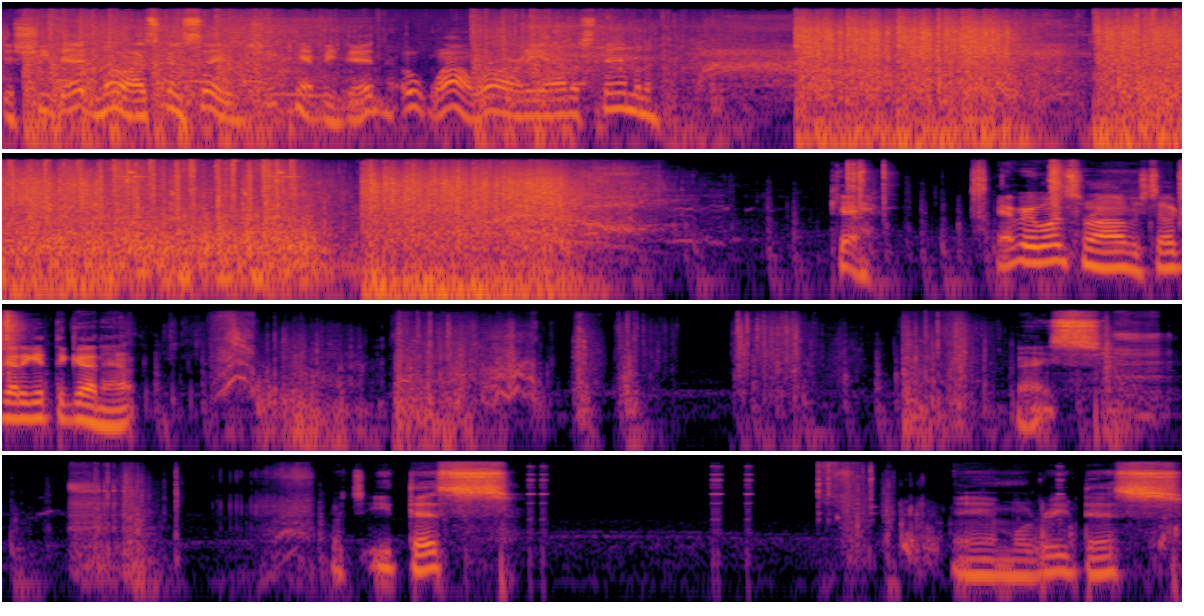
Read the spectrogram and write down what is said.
Is she, dead? No, I was going to say, she can't be dead. Oh, wow, we're already out of stamina. Okay. Every once in a while, we still got to get the gun out. Nice. Let's eat this. And we'll read this.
